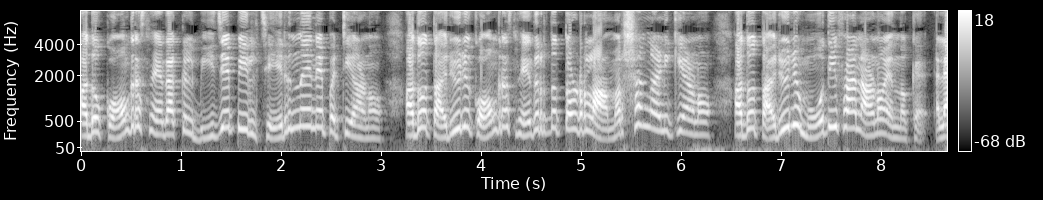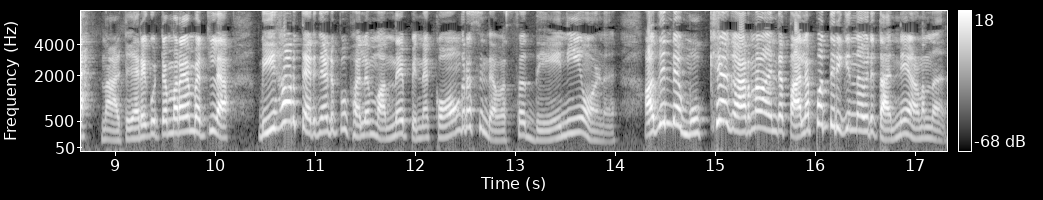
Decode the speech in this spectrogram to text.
അതോ കോൺഗ്രസ് നേതാക്കൾ ബി ജെ പിയിൽ ചേരുന്നതിനെ പറ്റിയാണോ? അതോ തരൂര് കോൺഗ്രസ് നേതൃത്വത്തോടുള്ള അമർഷം കാണിക്കുകയാണോ? അതോ തരൂര് മോദി ഫാൻ ആണോ എന്നൊക്കെ? അല്ല? നാട്ടുകാരെ കുറ്റം പറയാൻ പറ്റില്ല. ബീഹാർ തെരഞ്ഞെടുപ്പ് ഫലം വന്നേ പിന്നെ കോൺഗ്രസിന്റെ അവസ്ഥ ദയനീയമാണ് അതിന്റെ മുഖ്യ കാരണം അതിന്റെ തലപ്പത്തിരിക്കുന്നവർ തന്നെയാണെന്ന്.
